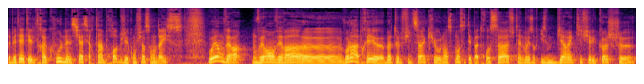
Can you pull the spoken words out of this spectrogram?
La bêta était ultra cool, même y a certains props, j'ai confiance en DICE. Ouais, on verra, on verra, on verra. euh, Voilà, après, euh, Battlefield 5, au lancement, c'était pas trop ça. Finalement, ils ont, ils ont bien rectifié le coche euh,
